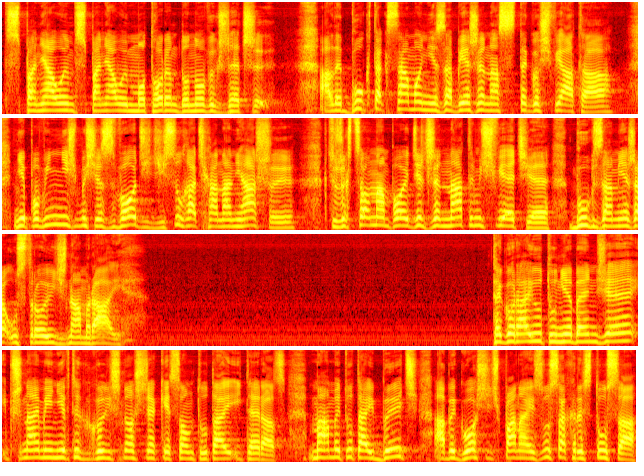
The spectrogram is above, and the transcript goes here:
wspaniałym, wspaniałym motorem do nowych rzeczy ale Bóg tak samo nie zabierze nas z tego świata. Nie powinniśmy się zwodzić i słuchać Hananiaszy, którzy chcą nam powiedzieć, że na tym świecie Bóg zamierza ustroić nam raj. Tego raju tu nie będzie i przynajmniej nie w tych okolicznościach, jakie są tutaj i teraz. Mamy tutaj być, aby głosić Pana Jezusa Chrystusa.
